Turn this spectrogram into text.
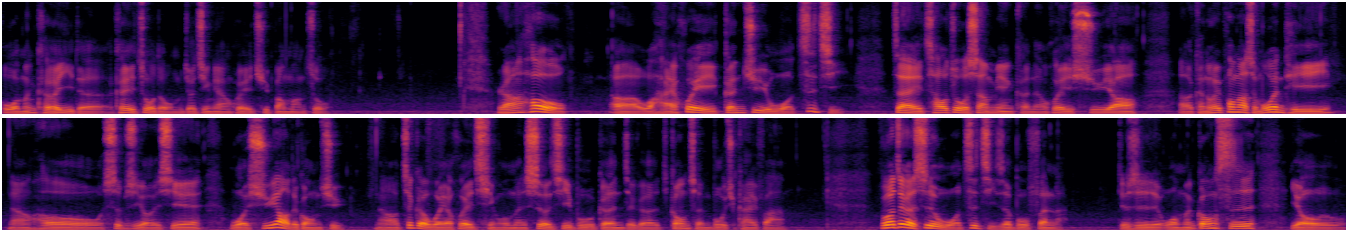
我们可以的，可以做的，我们就尽量会去帮忙做。然后，呃，我还会根据我自己在操作上面可能会需要，呃，可能会碰到什么问题，然后是不是有一些我需要的工具，然后这个我也会请我们设计部跟这个工程部去开发。不过这个是我自己这部分了，就是我们公司有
